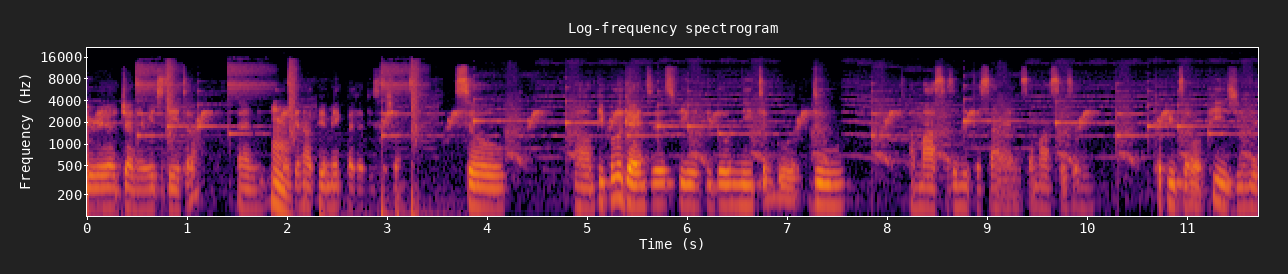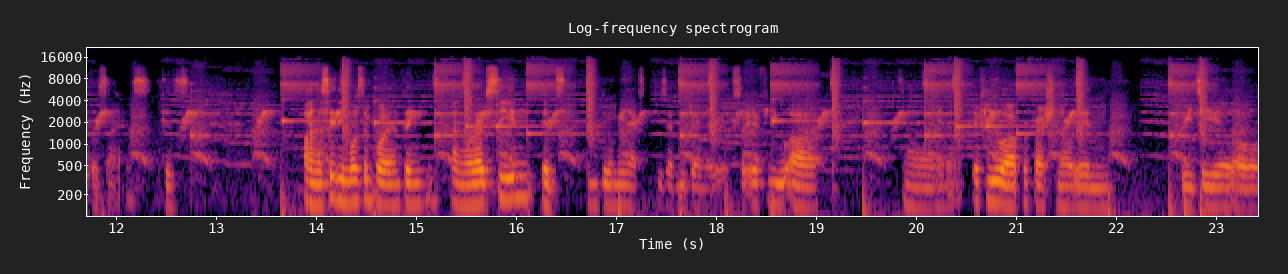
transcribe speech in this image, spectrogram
area generates data and Hmm. it can help you make better decisions. So um, people who get into this field, you don't need to go do a master's in data science, a master's in computer or PhD in data science. Because honestly, the most important thing, and what I've seen, is the domain expertise that you generate. So if you are, uh, you know, if you are a professional in retail or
